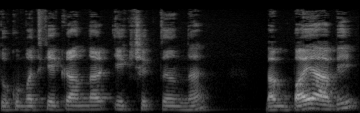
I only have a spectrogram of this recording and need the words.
dokunmatik ekranlar ilk çıktığında ben bayağı bir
